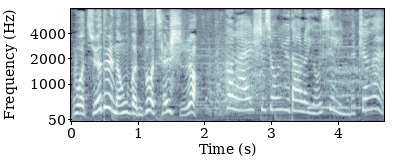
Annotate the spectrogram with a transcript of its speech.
我绝对能稳坐前十啊。”后来师兄遇到了游戏里面的真爱，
